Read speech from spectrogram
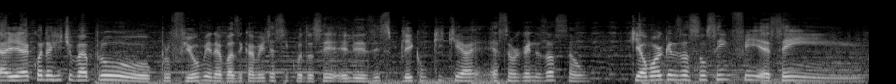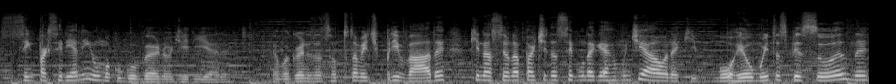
aí é quando a gente vai pro, pro filme, né? Basicamente assim, quando você, eles explicam o que, que é essa organização que é uma organização sem fim, é sem, sem parceria nenhuma com o governo, eu diria, né? É uma organização totalmente privada que nasceu na partir da Segunda Guerra Mundial, né? Que morreu muitas pessoas, né?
